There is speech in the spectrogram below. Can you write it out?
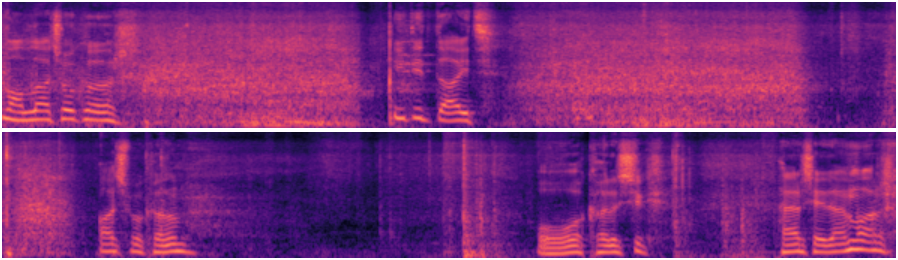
Vallahi çok ağır. İt it daha it. Aç bakalım. Oo karışık. Her şeyden var.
